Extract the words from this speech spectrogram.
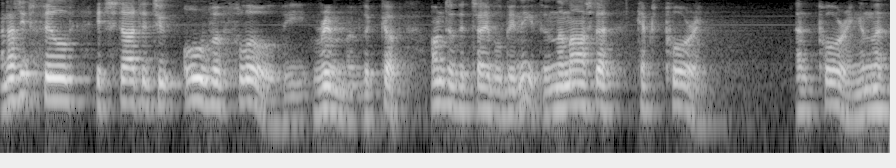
And as it filled, it started to overflow the rim of the cup onto the table beneath. And the master kept pouring and pouring. And the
